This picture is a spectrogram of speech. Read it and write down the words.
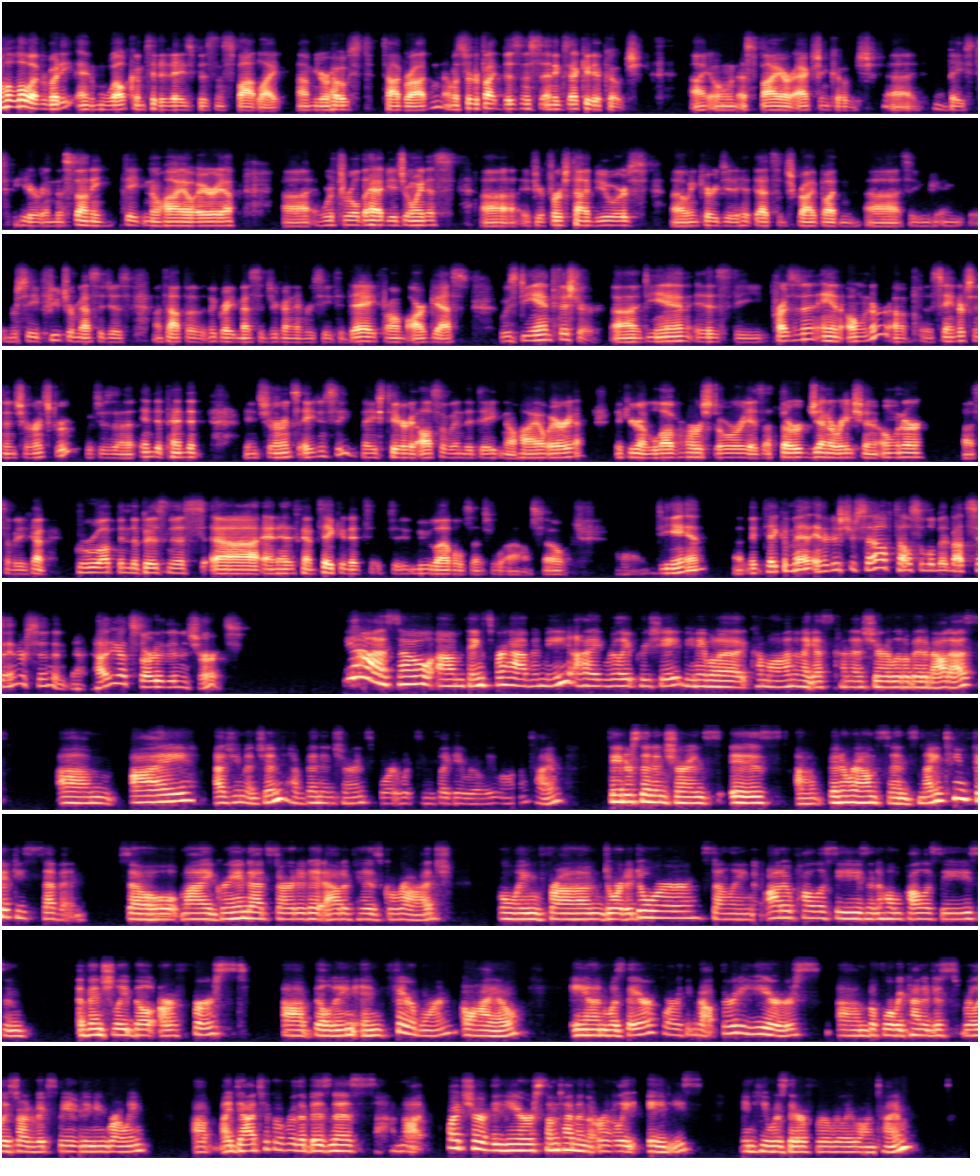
Well, hello, everybody, and welcome to today's Business Spotlight. I'm your host, Todd Rodden. I'm a certified business and executive coach. I own Aspire Action Coach, uh, based here in the sunny Dayton, Ohio area. Uh, we're thrilled to have you join us. Uh, if you're first time viewers, uh, we encourage you to hit that subscribe button uh, so you can receive future messages on top of the great message you're going to receive today from our guest, who is Deanne Fisher. Uh, Deanne is the president and owner of the Sanderson Insurance Group, which is an independent insurance agency based here also in the Dayton, Ohio area. I think you're going to love her story as a third generation owner. Uh, somebody who kind of grew up in the business uh, and has kind of taken it to, to new levels as well. So, uh, Deanne, uh, take a minute, introduce yourself, tell us a little bit about Sanderson and how you got started in insurance. Yeah, so um, thanks for having me. I really appreciate being able to come on and I guess kind of share a little bit about us. Um, I, as you mentioned, have been in insurance for what seems like a really long time. Sanderson Insurance is uh, been around since 1957. So my granddad started it out of his garage, going from door to door, selling auto policies and home policies, and eventually built our first uh, building in Fairborn, Ohio, and was there for I think about 30 years um, before we kind of just really started expanding and growing. Uh, my dad took over the business. I'm not quite sure of the year, sometime in the early 80s, and he was there for a really long time.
